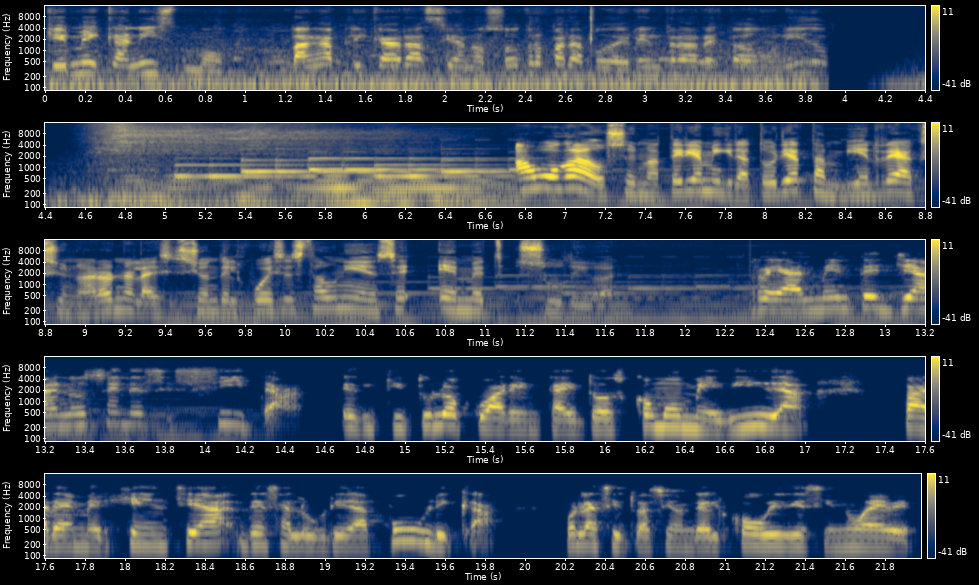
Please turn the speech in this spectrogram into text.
qué mecanismo van a aplicar hacia nosotros para poder entrar a Estados Unidos. Abogados en materia migratoria también reaccionaron a la decisión del juez estadounidense Emmett Sullivan realmente ya no se necesita el título 42 como medida para emergencia de salubridad pública por la situación del COVID-19.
